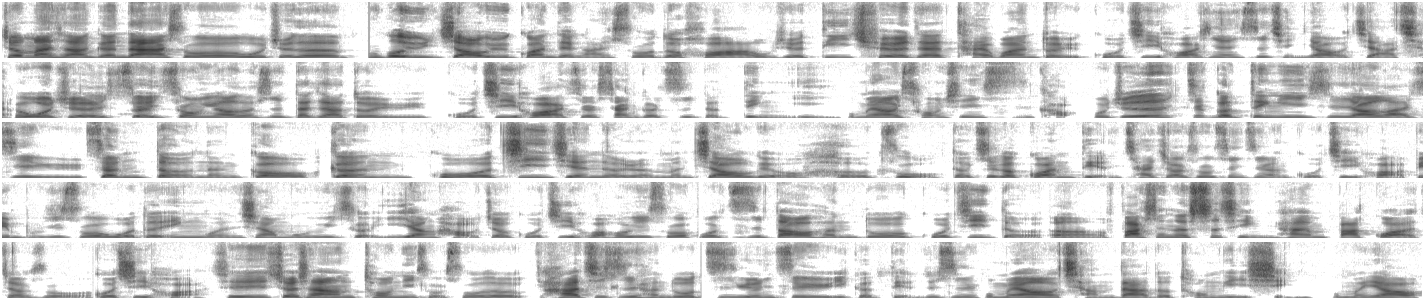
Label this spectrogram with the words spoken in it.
就蛮想跟大家说，我觉得如果以教育观点来说的话，我觉得的确在台湾对于国际化这件事情要加强。而我觉得最重要的是，大家对于国际化这三个字的定义，我们要重新思考。我觉得这个定义是要来自于真的能够跟国际间的人们交流。合作的这个观点才叫做真正的国际化，并不是说我的英文像母语者一样好叫国际化，或是说我知道很多国际的呃发生的事情和八卦叫做国际化。其实就像 Tony 所说的，他其实很多只源自于一个点，就是我们要强大的同理心，我们要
